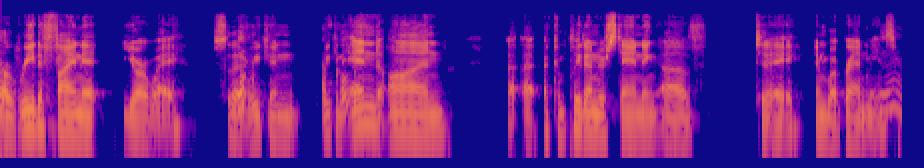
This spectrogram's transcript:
or redefine it your way so that yeah, we can we can course. end on a, a, complete understanding of today and what brand means? Yeah.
